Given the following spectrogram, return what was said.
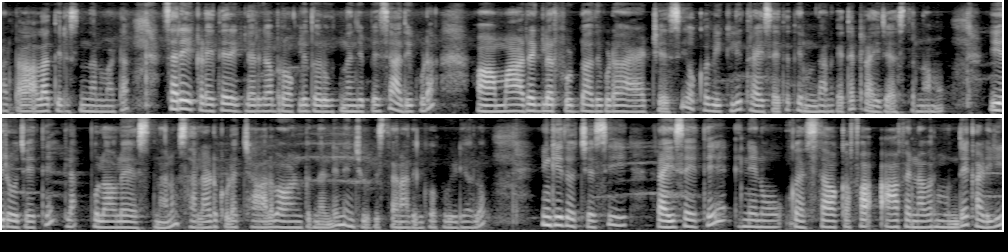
అట అలా తెలిసిందనమాట. సరే ఇక్కడైతే రెగ్యులర్గా బ్రోకలీ దొరుకుతుందని చెప్పేసి అది కూడా మా రెగ్యులర్ ఫుడ్ అది కూడా యాడ్ చేసి ఒక వీక్లీ థ్రైస్ అయితే తినడానికైతే ట్రై చేస్తున్నాము. ఈ రోజైతే ఇలా పులావ్లో వేస్తున్నాను. సలాడ్ కూడా చాలా బాగుంటుందండి. నేను చూపిస్తాను అది ఇంకొక వీడియోలో. ఇంక ఇది వచ్చేసి రైస్ అయితే నేను కాస్త ఒక హాఫ్ అన్ అవర్ ముందే కడిగి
